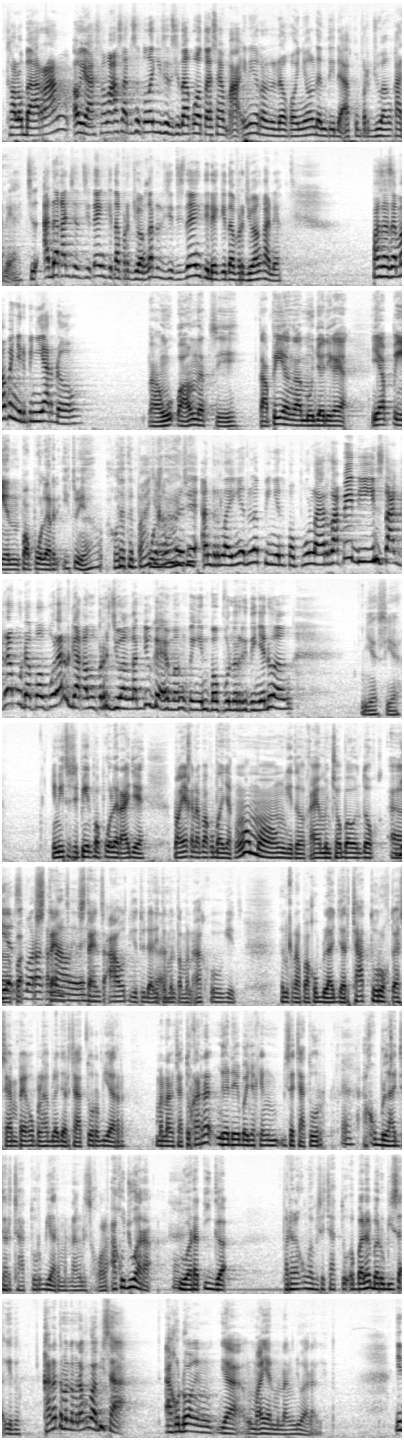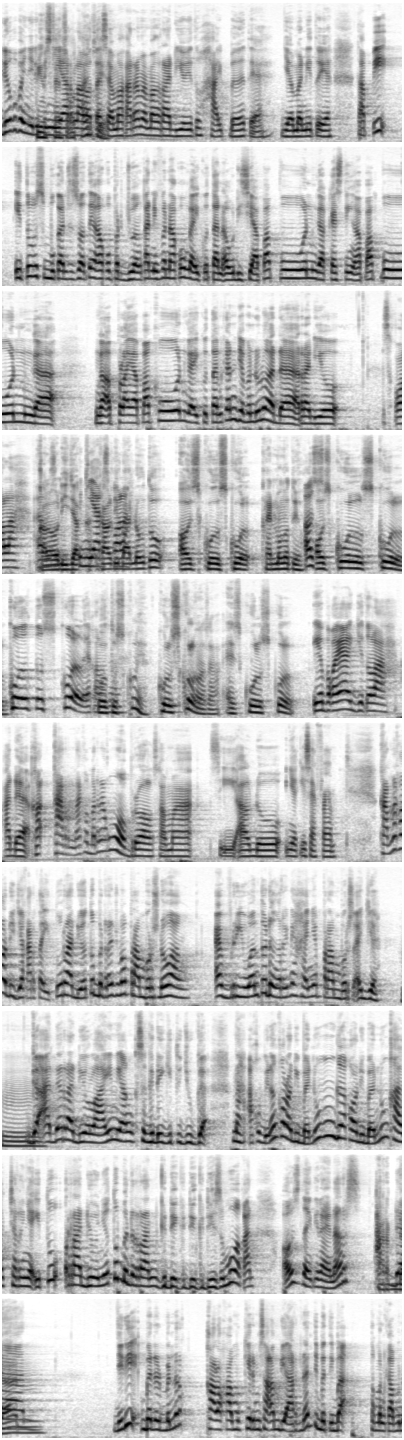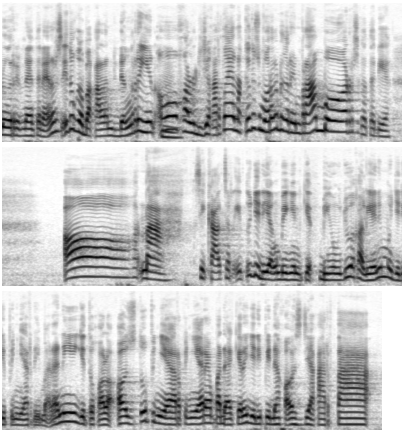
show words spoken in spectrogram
Kalau barang, oh ya sama ada satu lagi cita-cita aku waktu SMA ini rada konyol dan tidak aku perjuangkan ya. Ada kan cita-cita yang kita perjuangkan dan cita-cita yang tidak kita perjuangkan ya. Pas SMA pengen jadi penyiar dong. Mau banget sih. Tapi ya nggak mau jadi kayak ya pingin populer itu ya. Aku Tetep aja kan berarti underlying-nya adalah pingin populer. Tapi di Instagram udah populer gak kamu perjuangkan juga emang pingin popularitinya doang. Yes ya. Ini tuh sih pingin populer aja. ya. Makanya kenapa aku banyak ngomong gitu, kayak mencoba untuk eh, Biar semua orang stand, kenal gitu. stands out gitu dari teman-teman aku gitu. Dan kenapa aku belajar catur waktu SMP aku pernah belajar catur biar menang catur karena nggak ada banyak yang bisa catur. Aku belajar catur biar menang di sekolah. Aku juara, juara tiga. Padahal aku nggak bisa catur, eh, padahal baru bisa gitu. Karena teman-teman aku nggak bisa. Aku doang yang ya lumayan menang juara gitu. Jadi aku pengen jadi Pingin penyiar stand waktu aja ya? SMA karena memang radio itu hype banget ya zaman itu ya. Tapi itu bukan sesuatu yang aku perjuangkan. Even aku nggak ikutan audisi apa pun, nggak casting apa pun, nggak nggak apply apa pun, nggak ikutan kan zaman dulu ada radio sekolah. apa Kalau di kalau di. Bandung tuh old school school, keren banget tuh. Old- Old school school. Cool to school ya kalau Cool to school ya? Cool school nggak salah. Eh school school. Ya pokoknya gitulah ada Ka- karena kemarin aku ngobrol sama si Aldo Nyakis FM. Karena kalau di Jakarta itu radio tuh beneran cuma Prambors doang. Everyone tuh dengerinnya hanya Prambors aja. Gak ada radio lain yang segede gitu juga. Nah aku bilang kalau di Bandung enggak. Kalau di Bandung culture-nya itu radionya tuh beneran gede-gede-gede semua kan. Oz 99ers, Ardan. Ardan. Jadi bener-bener kalau kamu kirim salam di Ardan tiba-tiba teman kamu dengerin 99ers itu gak bakalan didengerin. Oh, kalau di Jakarta enaknya tuh semua orang dengerin Prambors kata dia. Oh, nah si culture itu jadi yang bingin bingung juga kali ya ini mau jadi penyiar di mana nih gitu. Kalau Oz tuh penyiar-penyiar yang pada akhirnya jadi pindah ke Oz Jakarta.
